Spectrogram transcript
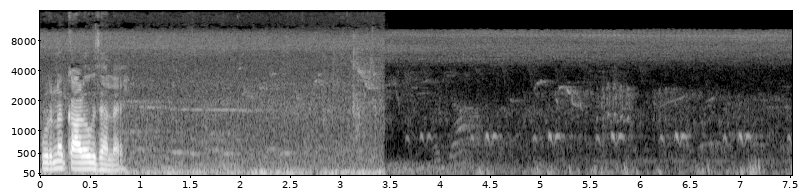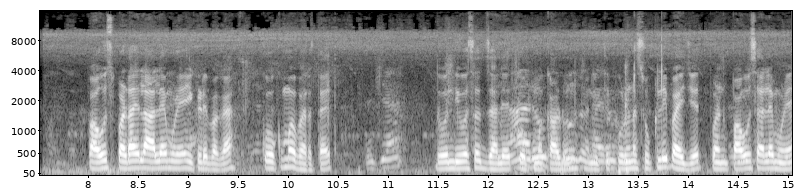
पूर्ण काळोख झाला आहे पाऊस पडायला आल्यामुळे इकडे बघा कोकमं आहेत दोन दिवसच झाले आहेत कोकमं काढून आणि ती पूर्ण सुकली पाहिजेत पण पाऊस आल्यामुळे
